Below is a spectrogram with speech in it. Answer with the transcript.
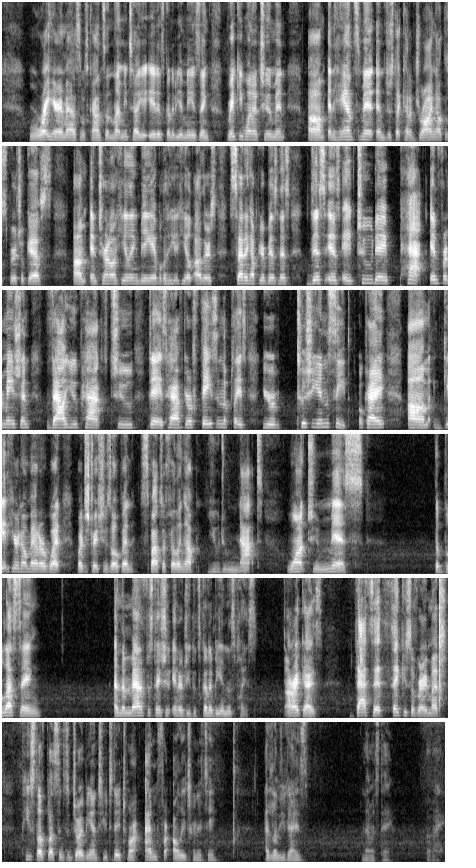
right here in Madison, Wisconsin. Let me tell you, it is going to be amazing. Reiki One Attunement, um, enhancement, and just like kind of drawing out the spiritual gifts. Um, internal healing, being able to heal others, setting up your business. This is a two day packed information, value packed two days. Have your face in the place, your tushy in the seat, okay? Um, get here no matter what. Registration is open. Spots are filling up. You do not want to miss the blessing and the manifestation energy that's going to be in this place. All right, guys. That's it. Thank you so very much. Peace, love, blessings, and joy be unto you today, tomorrow, and for all eternity. I love you guys. Namaste. Bye bye.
